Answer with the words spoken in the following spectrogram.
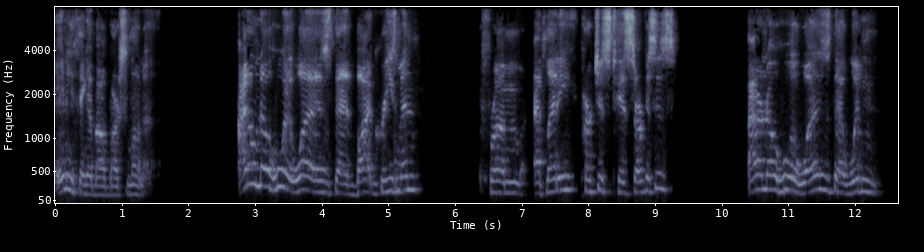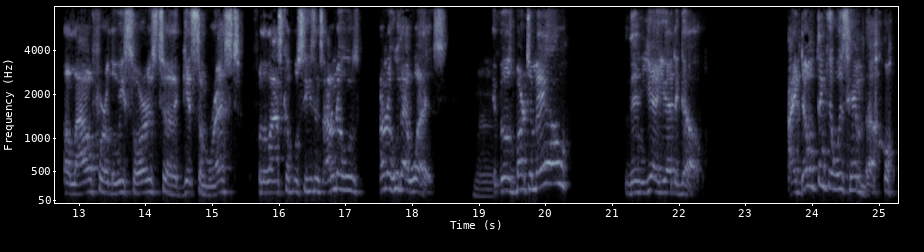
anything about Barcelona. I don't know who it was that bought Griezmann from Atleti, purchased his services. I don't know who it was that wouldn't allow for Luis Suarez to get some rest for the last couple seasons. I don't know who's I don't know who that was. Mm-hmm. If it was Bartomeu, then yeah, you had to go. I don't think it was him though.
